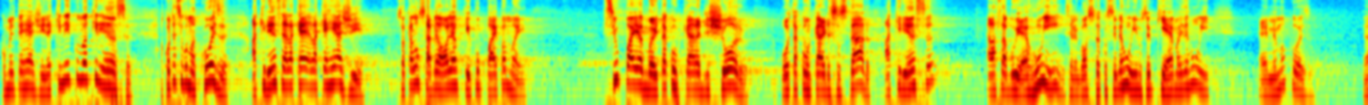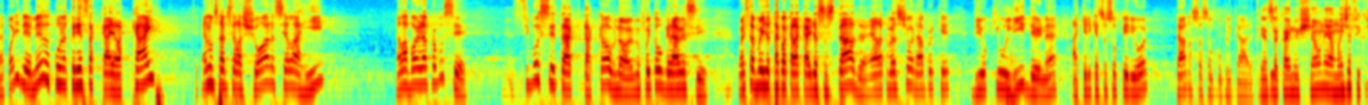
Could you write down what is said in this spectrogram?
como ele está reagindo. É que nem com uma criança. Acontece alguma coisa, a criança ela quer, ela quer reagir. Só que ela não sabe, ela olha o quê? Para o pai e para a mãe. Se o pai e a mãe estão tá com cara de choro, ou está com cara de assustado, a criança, ela sabe, é ruim, esse negócio que está acontecendo é ruim, não sei o que é, mas é ruim. É a mesma coisa. É, pode ver, mesmo quando a criança cai, ela cai, ela não sabe se ela chora, se ela ri, ela vai olhar para você. Se você está tá calmo, não, não foi tão grave assim. Mas se a mãe já está com aquela cara de assustada, ela começa a chorar porque viu que o líder, né, aquele que é seu superior, está numa situação complicada. A criança e... cai no chão, né? A mãe já fica,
